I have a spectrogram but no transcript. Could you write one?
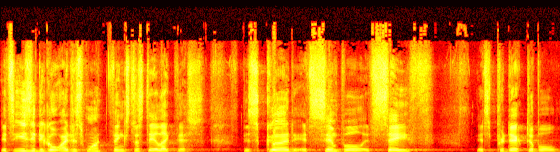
it's easy to go, I just want things to stay like this. It's good, it's simple, it's safe, it's predictable.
